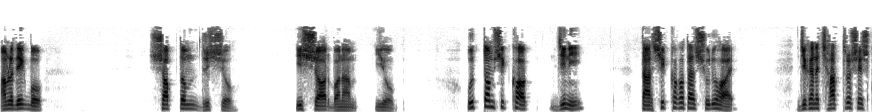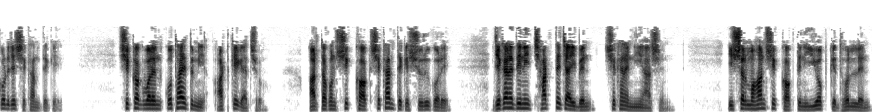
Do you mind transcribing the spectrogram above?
আমরা দেখব সপ্তম দৃশ্য, ঈশ্বর বনাম ইয়োব। উত্তম শিক্ষক যিনি, তার শিক্ষকতা শুরু হয়, যেখানে ছাত্র শেষ করেছে সেখান থেকে। শিক্ষক বলেন, কোথায় তুমি আটকে গেছ? আর তখন শিক্ষক সেখান থেকে শুরু করে, যেখানে তিনি ছাড়তে চাইবেন, সেখানে নিয়ে আসেন। ঈশ্বর মহান শিক্ষক, তিনি ইয়বকে ধরলেন,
